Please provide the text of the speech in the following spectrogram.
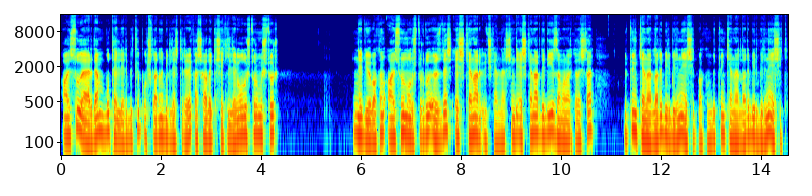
Aysu ve Erdem bu telleri büküp uçlarını birleştirerek aşağıdaki şekilleri oluşturmuştur. Ne diyor bakın Aysu'nun oluşturduğu özdeş eşkenar üçgenler. Şimdi eşkenar dediği zaman arkadaşlar bütün kenarları birbirine eşit bakın. Bütün kenarları birbirine eşit.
